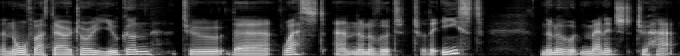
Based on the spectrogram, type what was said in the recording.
the Northwest Territory, Yukon to the west, and Nunavut to the east. Nunavut managed to have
